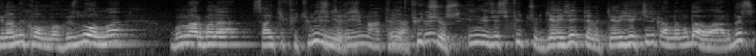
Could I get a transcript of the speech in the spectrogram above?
dinamik olma, hızlı olma bunlar bana sanki fütürizmi. Fütürizmi hatırlattı. Evet, future. İngilizcesi future, gelecek demek. Gelecekçilik anlamı da vardır.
